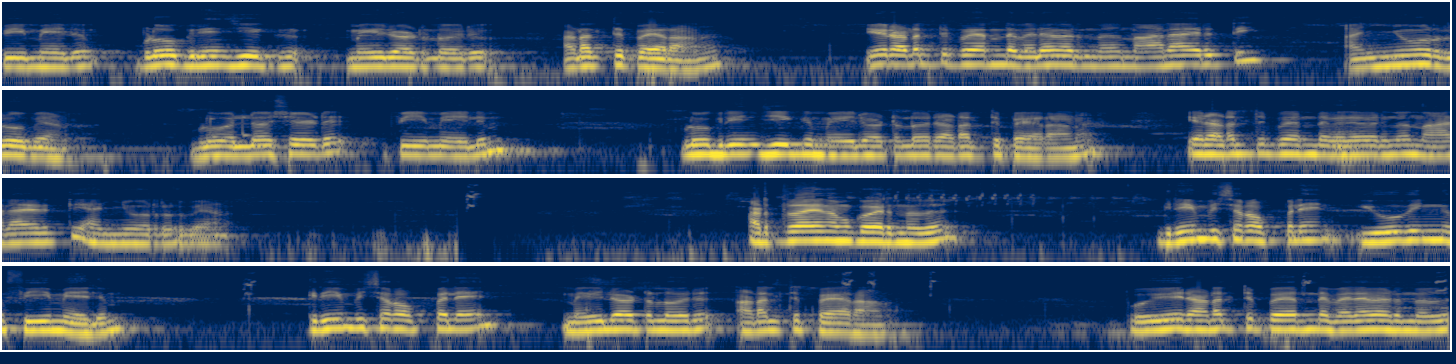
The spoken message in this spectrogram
ഫീമെയിലും ബ്ലൂ ഗ്രീൻ ചീക്ക് മെയിലുമായിട്ടുള്ള ഒരു അഡൽറ്റ് പെയറാണ് ഈ ഒരു അഡൽറ്റ് പെയറിന്റെ വില വരുന്നത് നാലായിരത്തി അഞ്ഞൂറ് രൂപയാണ്. ബ്ലൂ യെല്ലോ ഷെയ്ഡ് ഫീമെയിലും ബ്ലൂ ഗ്രീൻ ചീക്ക് മെയിലുമായിട്ടുള്ള ഒരു അഡൽറ്റ് പെയറാണ് ഈ ഒരു അഡൽറ്റ് പെയറിന്റെ വില വരുന്നത് നാലായിരത്തി അഞ്ഞൂറ് രൂപയാണ്. അടുത്തതായി നമുക്ക് വരുന്നത് ഗ്രീൻ ഫിഷർ ഒപ്പലൈൻ യൂവിങ് ഫീമെയിലും ഗ്രീൻ ഫിഷർ ഒപ്പലൈൻ മെയിലായിട്ടുള്ള ഒരു അഡൽറ്റ് പെയറാണ്. അപ്പോൾ ഈ ഒരു അഡൽറ്റ് പെയറിന്റെ വില വരുന്നത്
